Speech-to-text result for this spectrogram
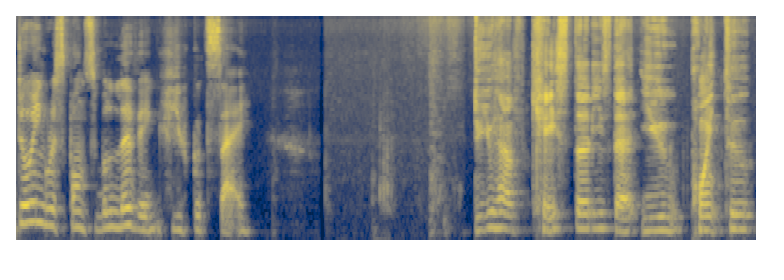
doing responsible living you could say do you have case studies that you point to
